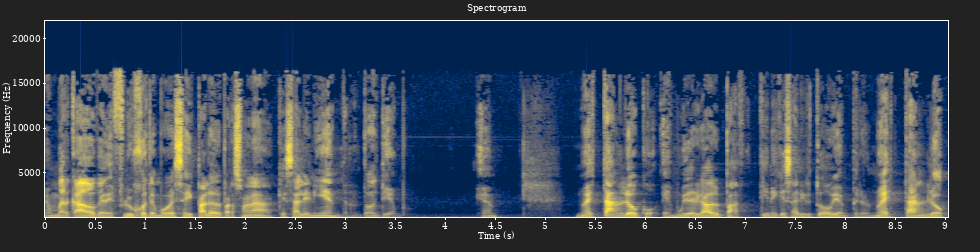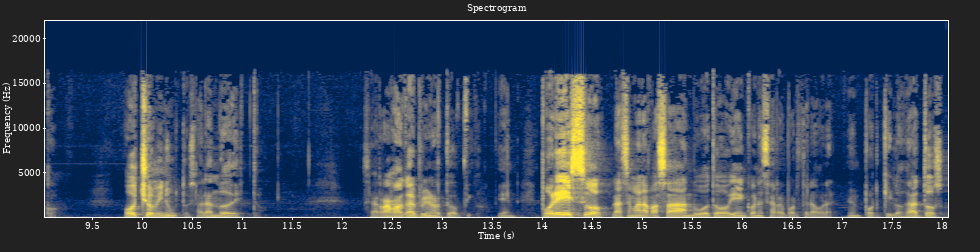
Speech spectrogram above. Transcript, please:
en un mercado que de flujo te mueve seis palos de personas que salen y entran todo el tiempo. ¿Bien? No es tan loco, es muy delgado el pad, tiene que salir todo bien, pero no es tan loco. Ocho minutos hablando de esto. Cerramos acá el primer tópico. Bien. Por eso la semana pasada anduvo todo bien con ese reporte laboral. ¿bien? Porque los datos,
